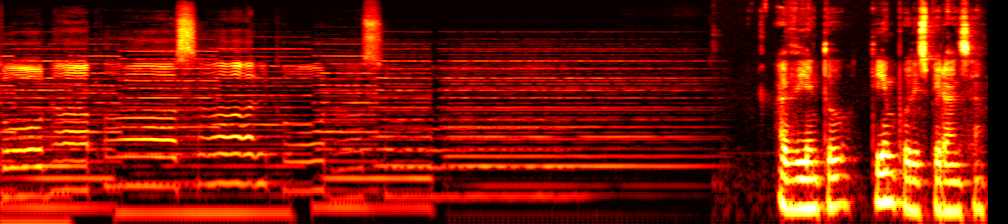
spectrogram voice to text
dona paz al corazón. Adviento, tiempo de esperanza.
